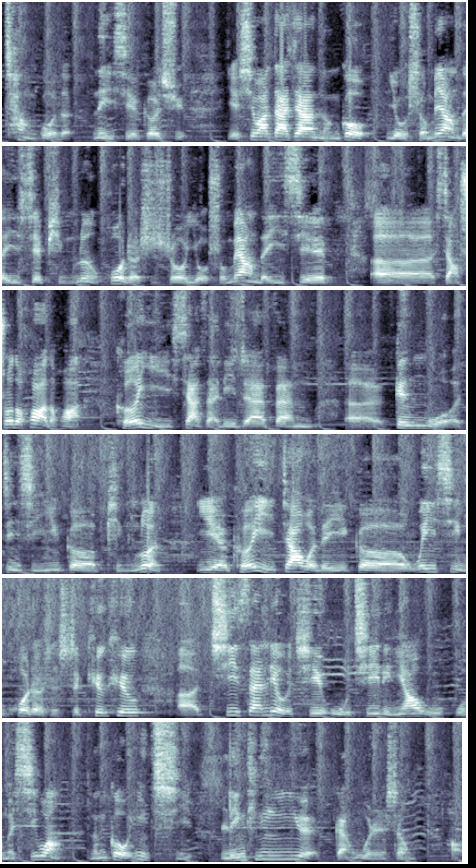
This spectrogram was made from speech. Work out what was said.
唱过的那些歌曲。也希望大家能够有什么样的一些评论，或者是说有什么样的一些呃想说的话的话，可以下载荔枝 FM，呃，跟我进行一个评论，也可以加我的一个微信或者是是 QQ，呃，七三六七五七零幺五，我们希望能够一起聆听音乐，感悟人生。好，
